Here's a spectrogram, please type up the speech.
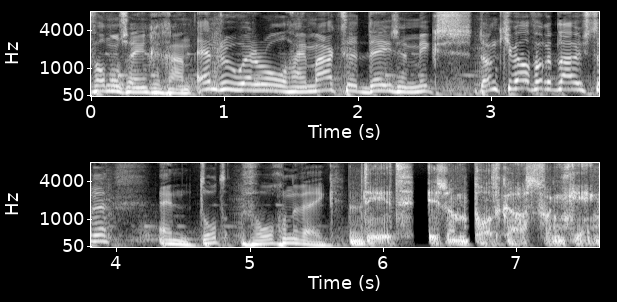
van ons heen gegaan. Andrew Weatherall, hij maakte deze mix. Dankjewel voor het luisteren en tot volgende week. Dit is een podcast van Kink.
